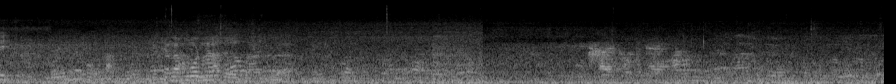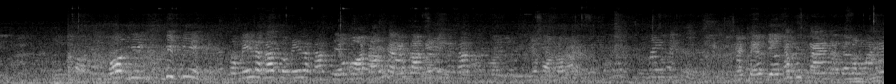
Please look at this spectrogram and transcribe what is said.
ดิกำลังวนนะ โทษทีพี่ตรงนี้แหละครับตรงนี้แหละครับ เดี๋ยวขอน้องจากกำลังนิดนึงนะครับ เดี๋ยวขอน้องไม่เดี๋ยวเดี๋ยวท่านผู้การอาจจะลงมาให้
